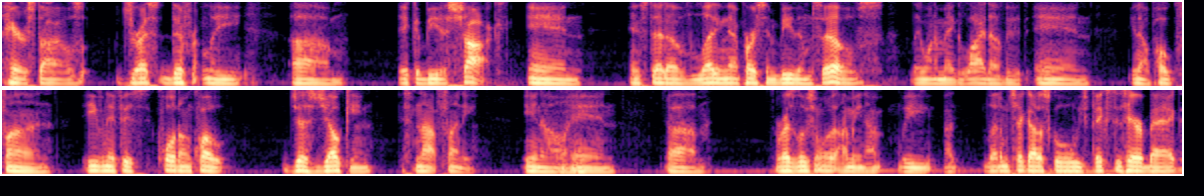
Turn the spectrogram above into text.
hairstyles, dressed differently, um, it could be a shock. And instead of letting that person be themselves, they want to make light of it and you know poke fun, even if it's quote unquote just joking. It's not funny, you know. And um, resolution was, I mean, I, we I let him check out of school. We fixed his hair back,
